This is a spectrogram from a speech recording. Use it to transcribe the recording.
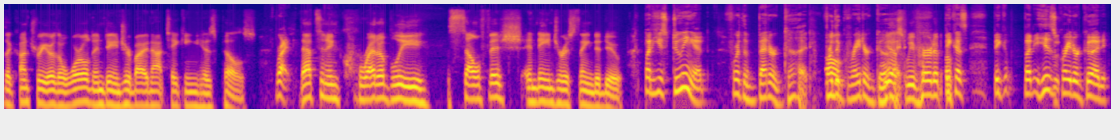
the country or the world, in danger by not taking his pills. Right. That's an incredibly selfish and dangerous thing to do. But he's doing it for the better good, for Oh, the greater good. Yes, we've heard it because, bec- but his greater good,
